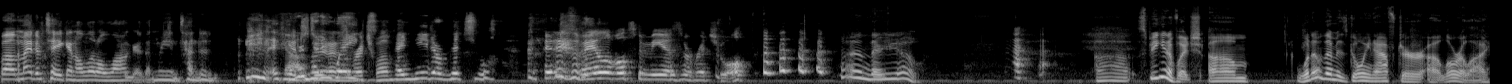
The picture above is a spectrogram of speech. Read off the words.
Well, it might have taken a little longer than we intended if you had to do everybody it as a ritual. I need a ritual. it is available to me as a ritual. And there you go. Uh, speaking of which, um, one of them is going after uh, Lorelei,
